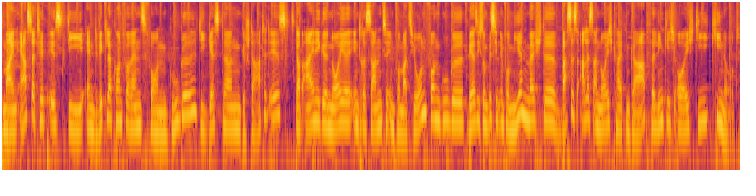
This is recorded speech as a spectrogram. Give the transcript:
Mein erster Tipp ist die Entwicklerkonferenz von Google, die gestern gestartet ist. Es gab einige neue interessante Informationen von Google. Wer sich so ein bisschen informieren möchte, was es alles an Neuigkeiten gab, verlinke ich euch die Keynote.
